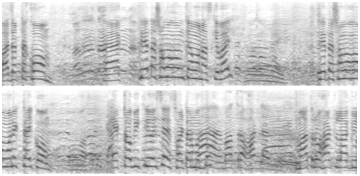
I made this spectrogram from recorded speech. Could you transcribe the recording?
বাজারটা কম। ক্রেতা সমাগম কেমন আজকে ভাই? ক্রেতা সমাগম অনেকটাই কম। একটাও বিক্রি হয়েছে ছয়টার মধ্যে? হ্যাঁ মাত্র হাট লাগবে মাত্র হাট লাগল।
